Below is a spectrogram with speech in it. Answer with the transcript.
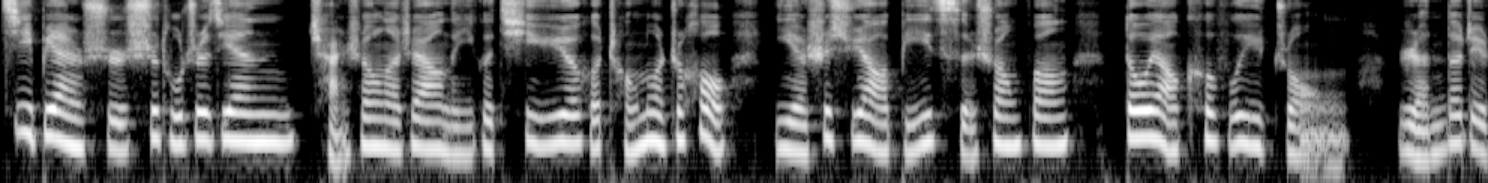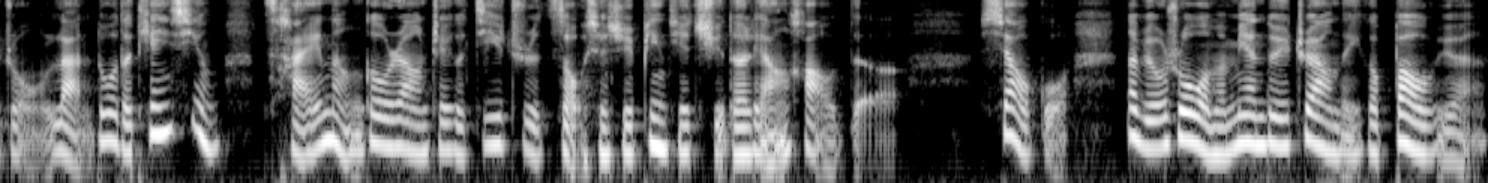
即便是师徒之间产生了这样的一个契约和承诺之后，也是需要彼此双方都要克服一种人的这种懒惰的天性，才能够让这个机制走下去，并且取得良好的效果。那比如说，我们面对这样的一个抱怨，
